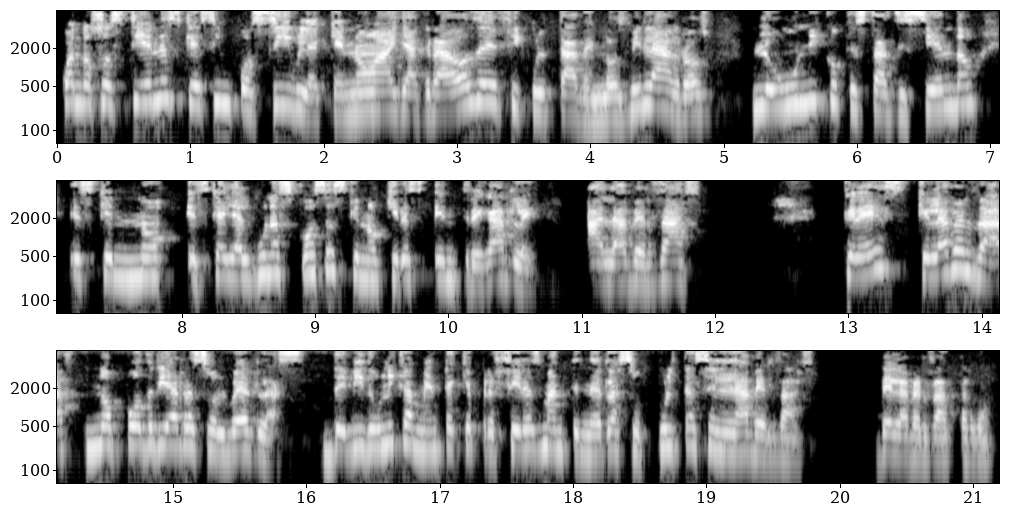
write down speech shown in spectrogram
Cuando sostienes que es imposible que no haya grados de dificultad en los milagros, lo único que estás diciendo es que no, es que hay algunas cosas que no quieres entregarle a la verdad crees que la verdad no podría resolverlas debido únicamente a que prefieres mantenerlas ocultas en la verdad, de la verdad, perdón.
